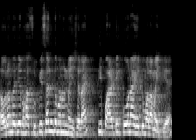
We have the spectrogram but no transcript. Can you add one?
औरंगजेब हा सुपीसंत म्हणून मेन्शन आहे ती पार्टी कोण आहे हे तुम्हाला माहिती आहे?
